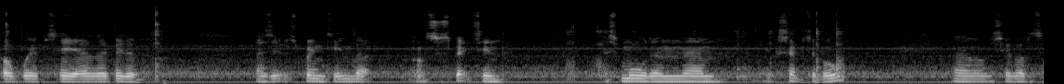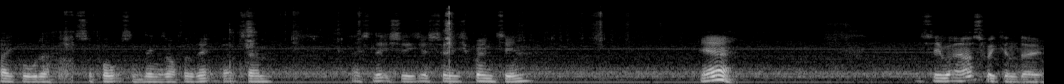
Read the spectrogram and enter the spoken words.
cobwebs here, a bit of as it was printing, but I'm suspecting it's more than um, acceptable. Uh, obviously I've got to take all the supports and things off of it, but um, that's literally just finished printing. Yeah. Let's see what else we can do.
